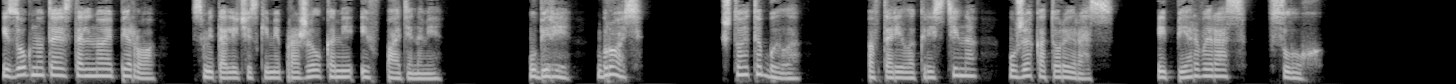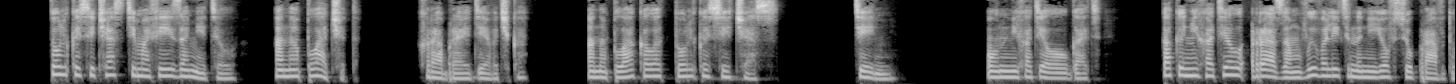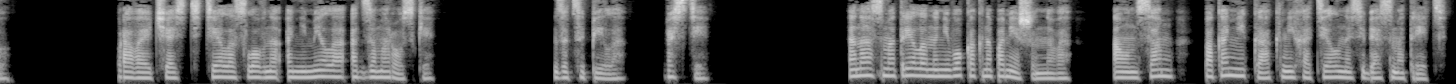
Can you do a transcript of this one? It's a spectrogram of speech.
Изогнутое стальное перо с металлическими прожилками и впадинами. «Убери! Брось!» «Что это было?» — повторила Кристина уже который раз. И первый раз вслух. Только сейчас Тимофей заметил. Она плачет. Храбрая девочка. Она плакала только сейчас. Тень. Он не хотел лгать, как и не хотел разом вывалить на нее всю правду. Правая часть тела словно онемела от заморозки. Зацепила. «Прости». Она смотрела на него как на помешанного, а он сам пока никак не хотел на себя смотреть.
